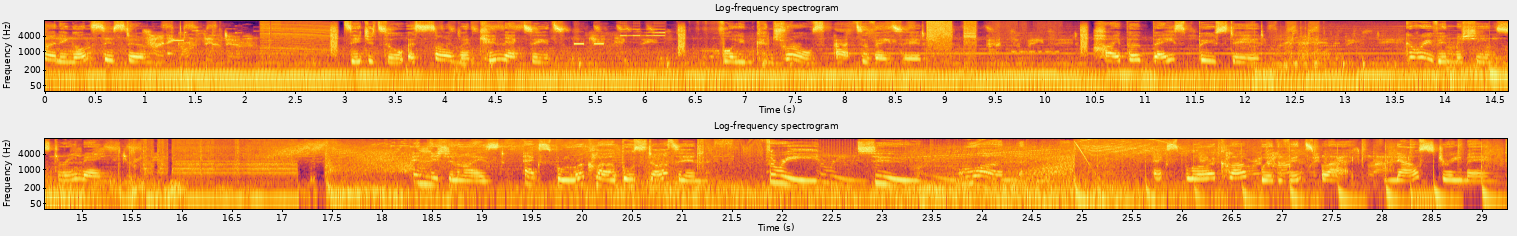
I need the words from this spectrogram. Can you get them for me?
Turning on system. Turning on system. Digital assignment connected. Volume controls activated. Activated. Hyper bass boosted. Grooving machine streaming. Initialized. Explorer Club will start in three, two, one. Explorer Club with Vince Black. Now streaming.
